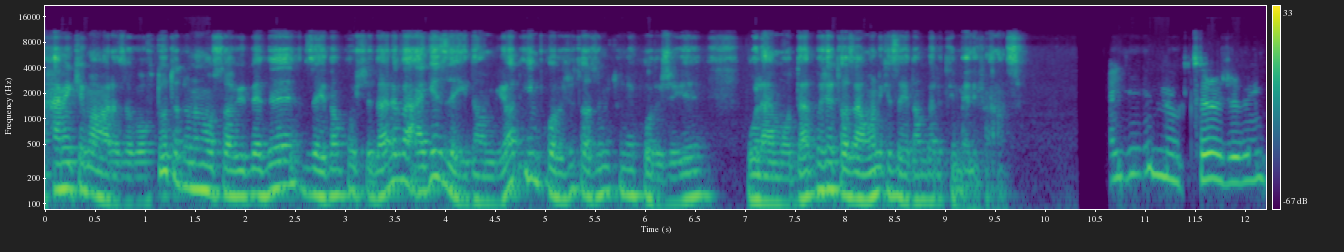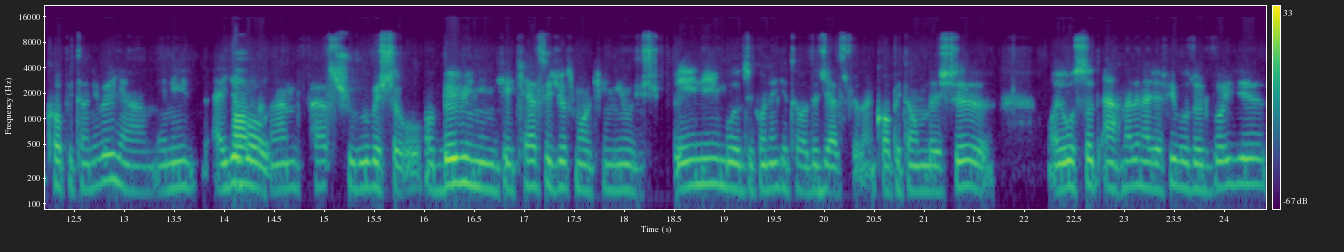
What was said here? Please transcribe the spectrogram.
همین که محمد گفت دو تا دونه مساوی بده زیدان پشت داره و اگه زیدان بیاد این پروژه تازه می‌تونه پروژه بلند مدت باشه تا زمانی که زیدان بره تیم ملی فرانسه. اگه نکته راجع به این کاپیتانی بگم یعنی اگه واقعا پس شروع بشه و ببینیم که کسی جز مارکینیوش بین این بازیکنه که تازه جذب شدن کاپیتان بشه آیا استاد احمد نجفی بزرگواری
